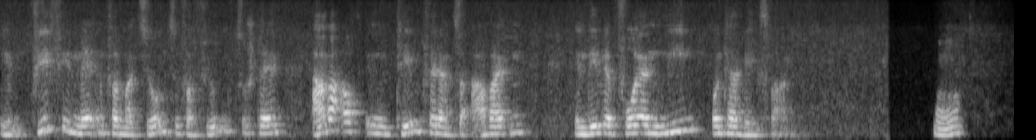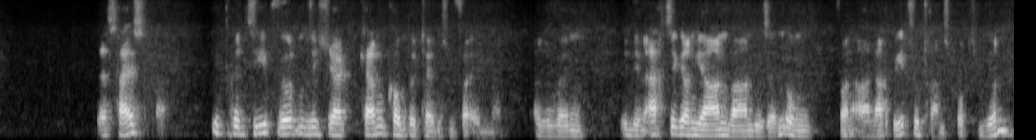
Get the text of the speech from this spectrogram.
eben viel, viel mehr Informationen zur Verfügung zu stellen, aber auch in Themenfeldern zu arbeiten, in denen wir vorher nie unterwegs waren. Mhm. Das heißt, im Prinzip würden sich ja Kernkompetenzen verändern. Also wenn in den 80er Jahren waren die Sendungen von A nach B zu transportieren,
